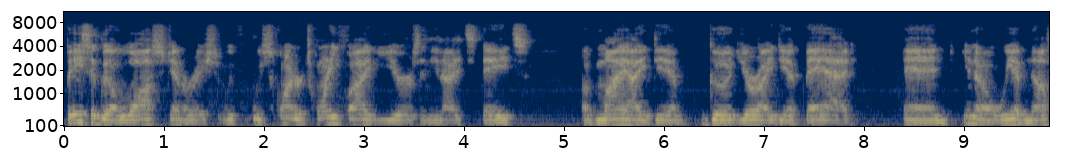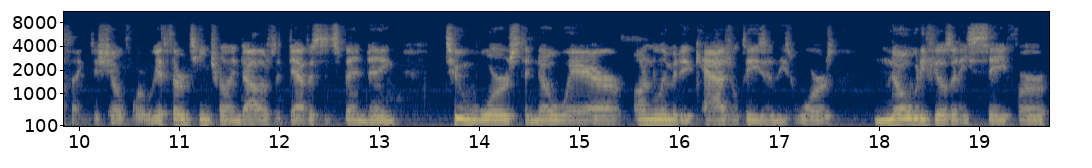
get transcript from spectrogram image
basically a lost generation. We've we squandered 25 years in the United States of my idea good, your idea bad, and you know we have nothing to show for it. We have 13 trillion dollars of deficit spending, two wars to nowhere, unlimited casualties in these wars. Nobody feels any safer.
